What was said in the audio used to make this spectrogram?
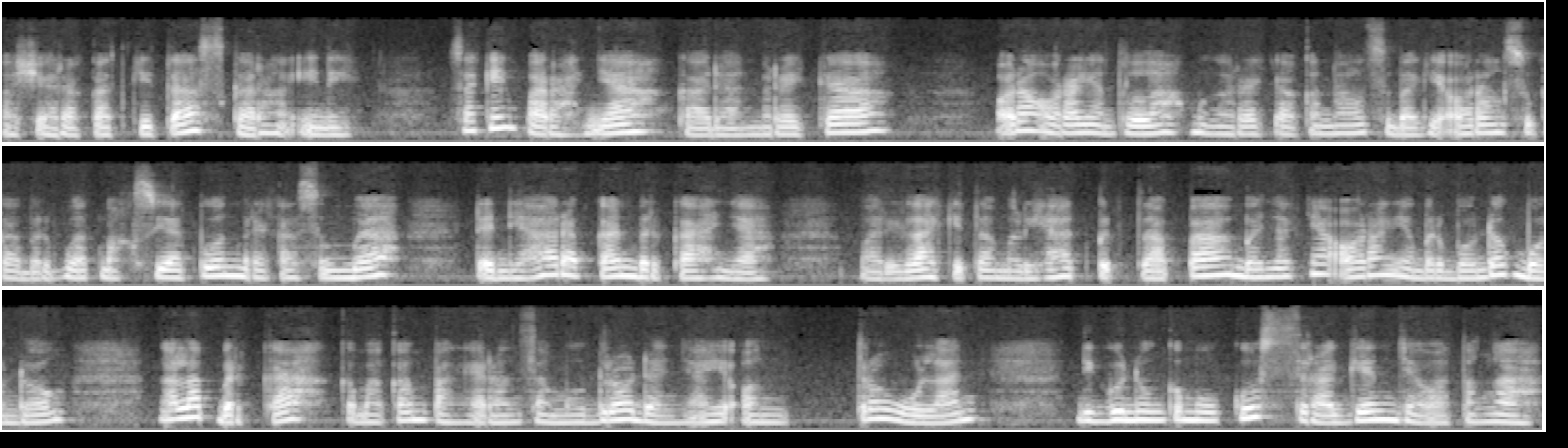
Masyarakat kita sekarang ini. Saking parahnya keadaan mereka, orang-orang yang telah mereka kenal sebagai orang suka berbuat maksiat pun mereka sembah dan diharapkan berkahnya. Marilah kita melihat betapa banyaknya orang yang berbondong-bondong ngalap berkah ke makam Pangeran Samudro dan Nyai Ontrowulan di Gunung Kemukus, Sragen, Jawa Tengah.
